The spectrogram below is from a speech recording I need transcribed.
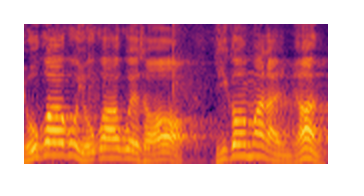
요거하고 요거하고 해서 이것만 알면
